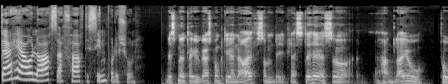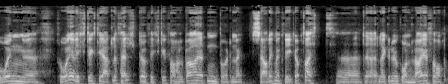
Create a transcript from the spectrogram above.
Det har også Lars erfart i sin produksjon. Hvis vi tar utgangspunkt i NRF, som de fleste har, så handler jo fòring er viktig i alle felt og viktig for holdbarheten, med, særlig med kvikeoppdrett. Eh, der legger du grunnlaget for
